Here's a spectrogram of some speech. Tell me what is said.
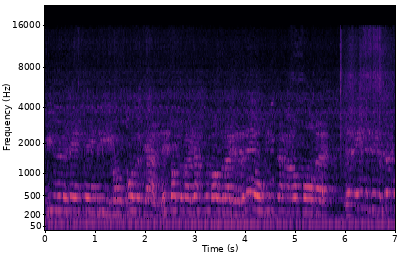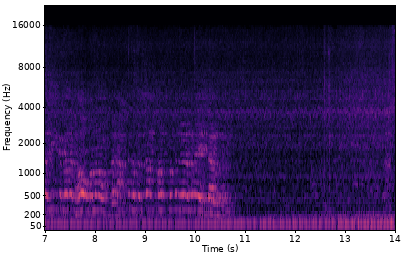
Hier nummer 1, 2, 3 van vorig jaar. Dit komt maar Jasper bovenuit. En René Hooghiemstra gaan opvolgen. De 21ste klassieker van het Hogeland. We wachten op het startschot van de burgemeester. Dat is de burgemeester waar je aan hebt.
